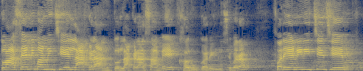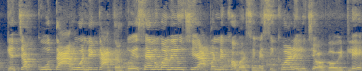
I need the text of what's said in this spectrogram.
તો આ શેની બની છે? લાકડાનું. તો લાકડા સામે ખરું કરેલું છે, બરાબર? ફરી એની નીચે છે કે ચક્કુ, તારું અને કાતર. તો એ શેનું બનેલું છે? આપણને ખબર છે. મેં શીખવાડેલું છે અગાઉ, એટલે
